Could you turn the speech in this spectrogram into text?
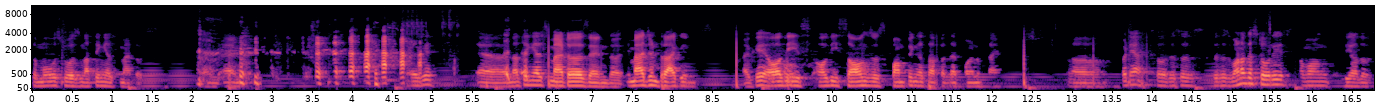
the most was "Nothing Else Matters," and, and okay, uh, nothing else matters and uh, imagine dragons okay all uh-huh. these all these songs was pumping us up at that point of time uh, but yeah so this is this is one of the stories among the others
